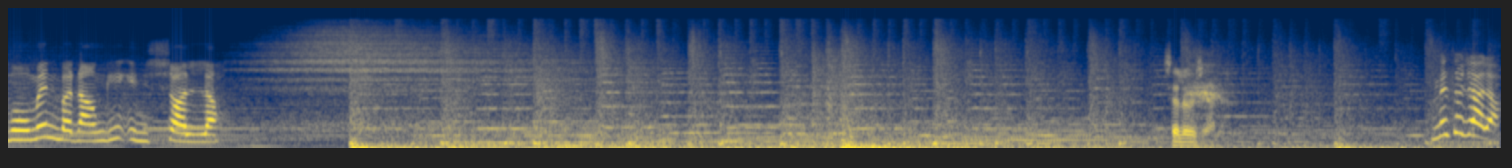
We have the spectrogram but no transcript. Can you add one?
मोमिन बनाऊँगी इंशाल्लाह। चलो जाना। मिस उजाला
